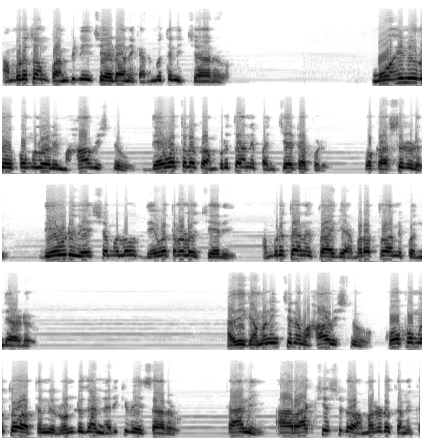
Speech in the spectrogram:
అమృతం పంపిణీ చేయడానికి అనుమతినిచ్చారు. మోహిని రూపంలోని మహావిష్ణువు దేవతలకు అమృతాన్ని పంచేటప్పుడు ఒక అసురుడు దేవుడి వేషములో దేవతలలో చేరి అమృతాన్ని తాగి అమరత్వాన్ని పొందాడు. అది గమనించిన మహావిష్ణువు కోపముతో అతన్ని రెండుగా నరికివేశారు కాని ఆ రాక్షసుడు అమరుడు కనుక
